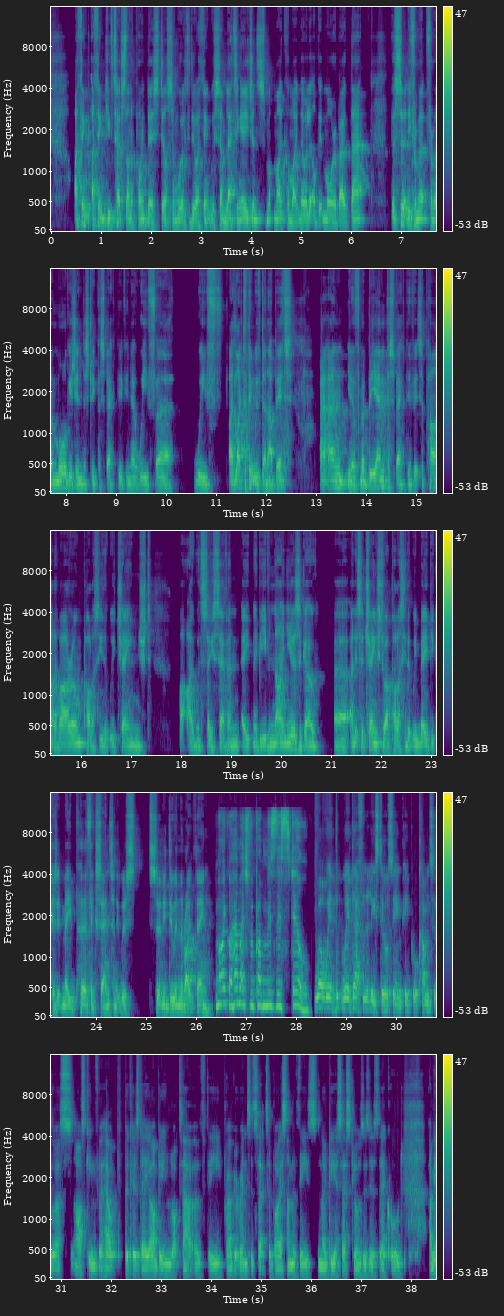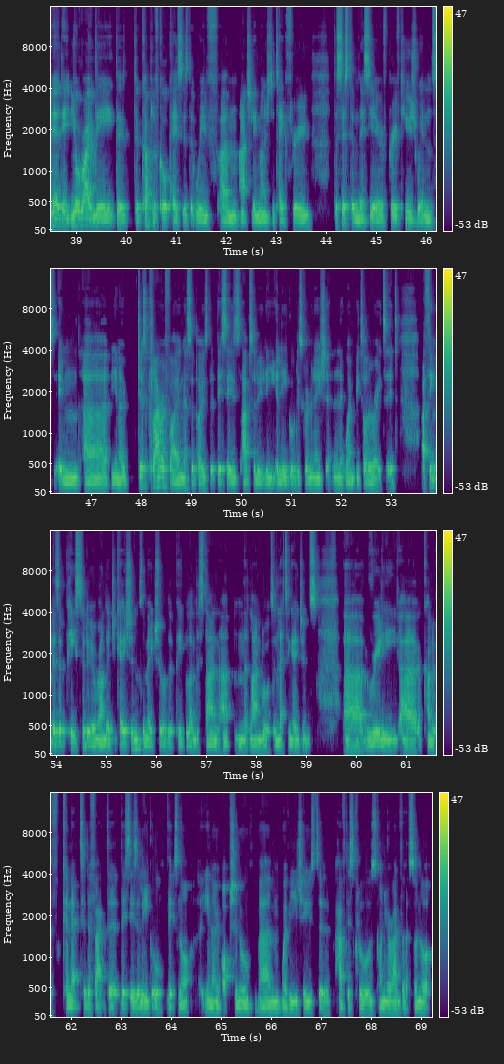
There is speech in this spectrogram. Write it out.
I think I think you've touched on a point. There's still some work to do. I think with some letting agents, Michael might know a little bit more about that. But certainly from a from a mortgage industry perspective, you know, we've uh, we've I'd like to think we've done our bit. And you know, from a BM perspective, it's a part of our own policy that we changed. I would say seven, eight, maybe even nine years ago, uh, and it's a change to our policy that we made because it made perfect sense and it was certainly doing the right thing. Michael, how much of a problem is this still? Well, we're we're definitely still seeing people come to us asking for help because they are being locked out of the private rented sector by some of these no DSS clauses, as they're called. I mean, it, it, you're right. The, the the couple of court cases that we've um, actually managed to take through the system this year have proved huge wins in uh, you know just clarifying, I suppose, that this is absolutely illegal discrimination and it won't be tolerated. I think there's a piece to do around education to make sure that people understand that and that landlords and letting agents uh, really uh, kind of connect to the fact that this is illegal. It's not, you know, optional um, whether you choose to have this clause on your adverts or not.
